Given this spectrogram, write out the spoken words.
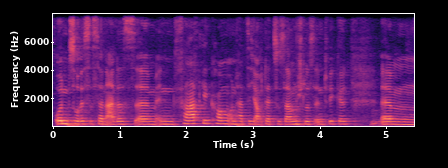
und so ist es dann alles ähm, in Fahrt gekommen und hat sich auch der Zusammenschluss entwickelt. Ähm,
